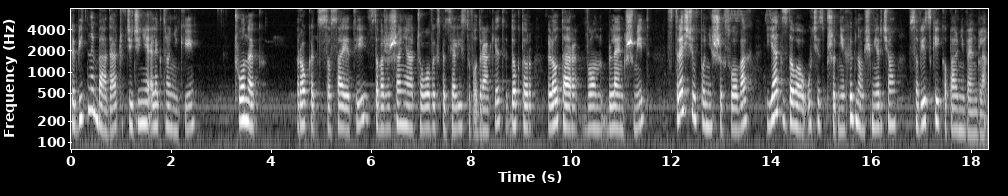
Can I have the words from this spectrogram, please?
Wybitny badacz w dziedzinie elektroniki, członek Rocket Society, Stowarzyszenia Czołowych Specjalistów od Rakiet, dr Lothar von Blankschmidt, streścił w poniższych słowach, jak zdołał uciec przed niechybną śmiercią w sowieckiej kopalni węgla.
